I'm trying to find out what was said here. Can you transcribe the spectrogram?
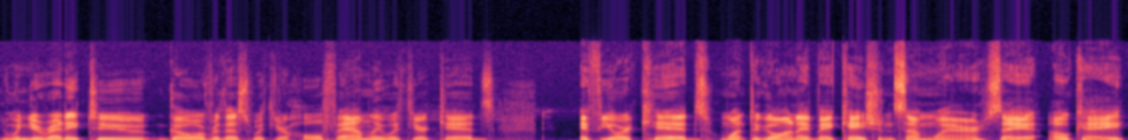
When you're ready to go over this with your whole family, with your kids, if your kids want to go on a vacation somewhere, say, okay,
